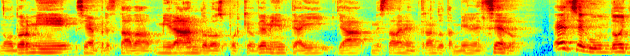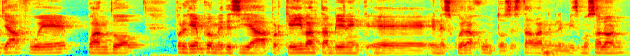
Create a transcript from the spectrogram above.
no dormí, siempre estaba mirándolos porque obviamente ahí ya me estaban entrando también el celo. El segundo ya fue cuando, por ejemplo, me decía, porque iban también en, eh, en escuela juntos, estaban en el mismo salón.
